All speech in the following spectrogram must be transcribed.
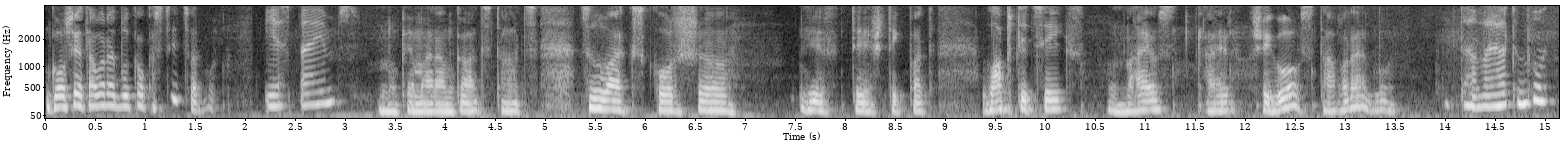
Govs vietā varētu būt kaut kas cits. Varbūt. Iespējams. Nu, piemēram, kāds tāds cilvēks, kurš uh, ir tieši tikpat labticīgs un naivs, kā ir šī govs. Tā varētu būt. Tā varētu būt.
